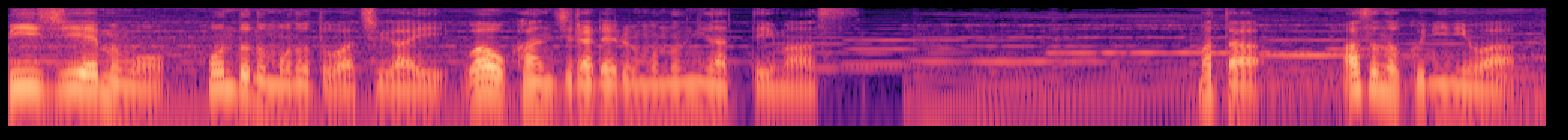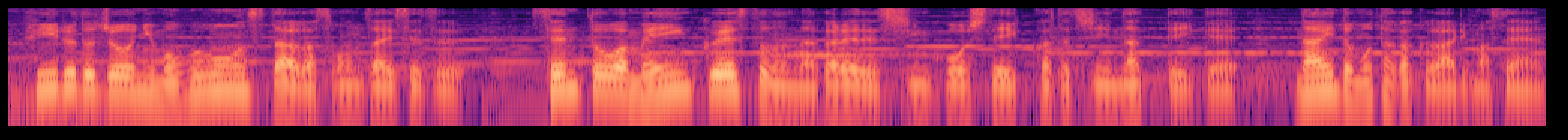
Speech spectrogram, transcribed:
BGM も本土のものとは違い和を感じられるものになっています。また朝の国にはフィールド上にモブモンスターが存在せず戦闘はメインクエストの流れで進行していく形になっていて難易度も高くありません。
